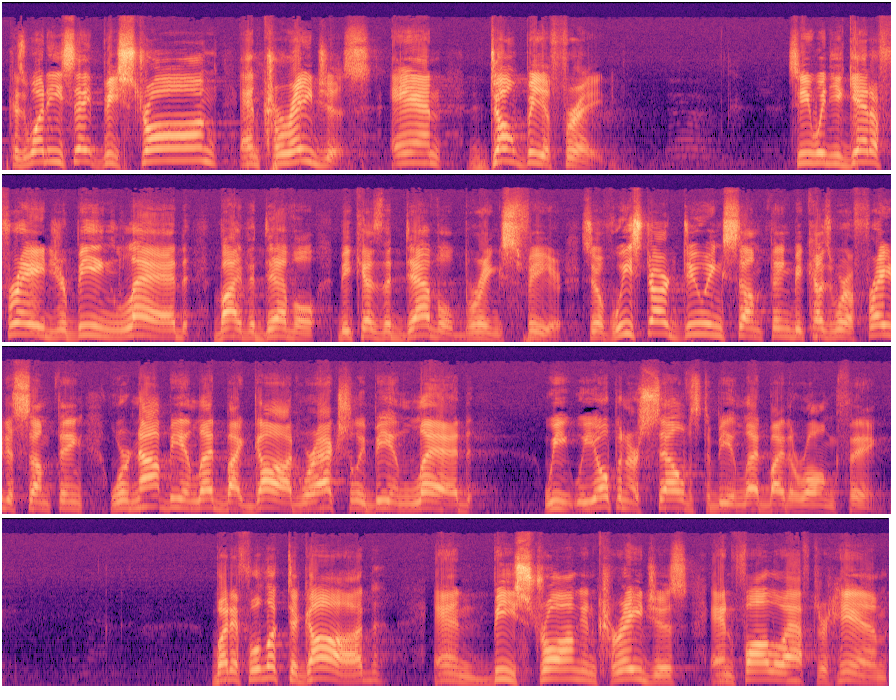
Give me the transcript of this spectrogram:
Because what you say? Be strong and courageous and don't be afraid. See, when you get afraid, you're being led by the devil because the devil brings fear. So if we start doing something because we're afraid of something, we're not being led by God, we're actually being led we, we open ourselves to being led by the wrong thing. But if we'll look to God and be strong and courageous and follow after Him,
